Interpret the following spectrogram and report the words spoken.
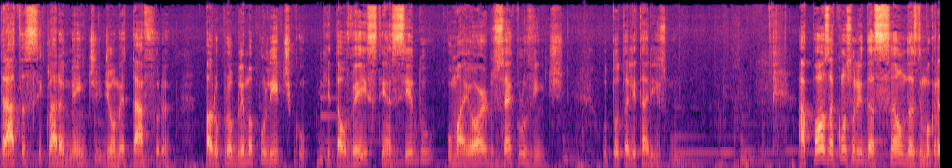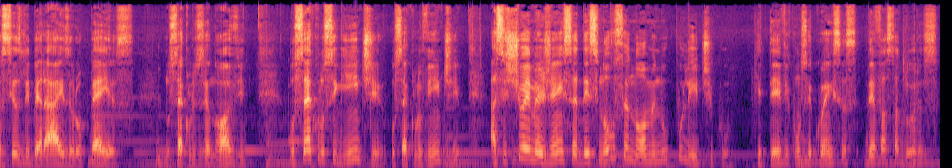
Trata-se claramente de uma metáfora para o problema político, que talvez tenha sido o maior do século XX, o totalitarismo. Após a consolidação das democracias liberais europeias, no século XIX, o século seguinte, o século XX, assistiu à emergência desse novo fenômeno político, que teve consequências devastadoras.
